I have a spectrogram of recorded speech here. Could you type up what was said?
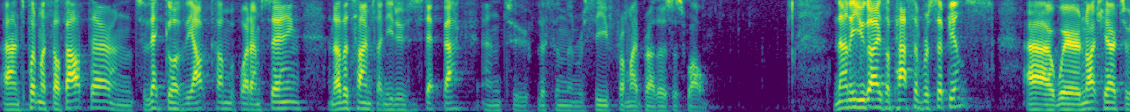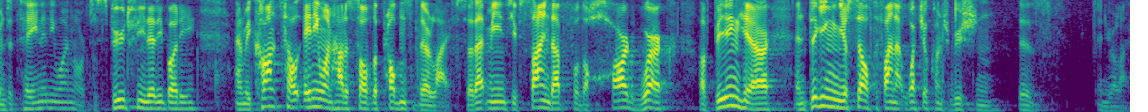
and to put myself out there and to let go of the outcome of what I'm saying. And other times I need to step back and to listen and receive from my brothers as well. None of you guys are passive recipients. Uh, we're not here to entertain anyone or to spoon feed anybody, and we can't tell anyone how to solve the problems of their life. So that means you've signed up for the hard work of being here and digging in yourself to find out what your contribution is in your life.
